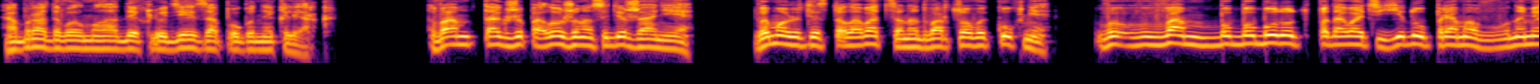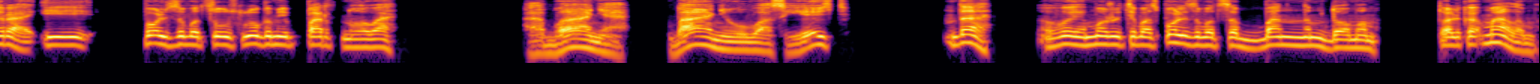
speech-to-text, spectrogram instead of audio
Обрадовал молодых людей запуганный клерк. Вам также положено содержание. Вы можете столоваться на дворцовой кухне. В вам будут подавать еду прямо в номера и пользоваться услугами портного. А баня? Баня у вас есть? Да, вы можете воспользоваться банным домом, только малым.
